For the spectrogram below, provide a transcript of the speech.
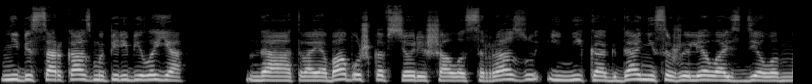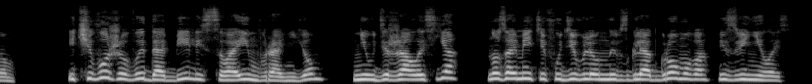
Не без сарказма перебила я. Да, твоя бабушка все решала сразу и никогда не сожалела о сделанном. И чего же вы добились своим враньем? Не удержалась я, но, заметив удивленный взгляд Громова, извинилась.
